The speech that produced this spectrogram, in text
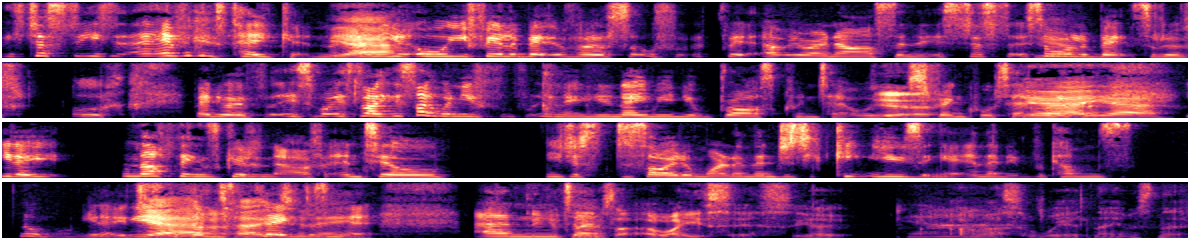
It's just it's, everything's taken, Yeah. and you, or you feel a bit of a sort of bit up your own arse, and it's just it's all a bit sort of. Ugh. But anyway, it's it's like it's like when you you know you're naming your brass quintet or your Yeah. string quartet, or Yeah, whatever. yeah. You know, nothing's good enough until you just decide on one, and then just keep using it, and then it becomes normal. You know, it just Yeah, becomes the thing, doesn't totally. it? And Think of uh, names like Oasis. You go, oh, that's a weird name, isn't it?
